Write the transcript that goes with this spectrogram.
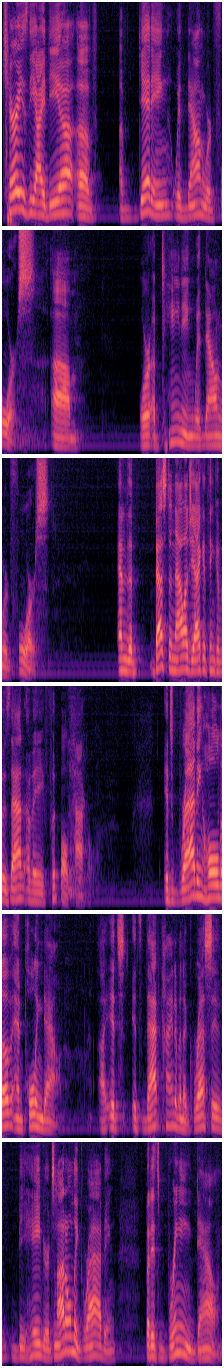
carries the idea of, of getting with downward force um, or obtaining with downward force. And the best analogy I could think of is that of a football tackle. It's grabbing hold of and pulling down. Uh, it's, it's that kind of an aggressive behavior. It's not only grabbing, but it's bringing down.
